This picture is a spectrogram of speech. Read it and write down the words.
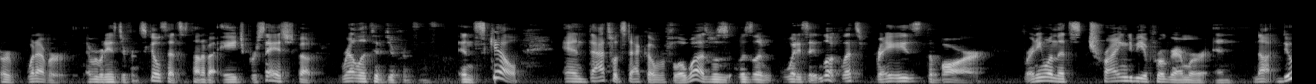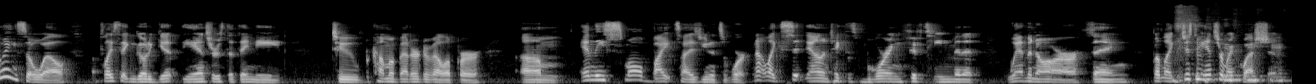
or whatever? Everybody has different skill sets. It's not about age per se. It's just about relative difference in, in skill. And that's what Stack Overflow was. Was was a way to say, look, let's raise the bar for anyone that's trying to be a programmer and not doing so well. A place they can go to get the answers that they need to become a better developer. Um, and these small bite-sized units of work, not like sit down and take this boring 15-minute webinar thing, but like just answer my question.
